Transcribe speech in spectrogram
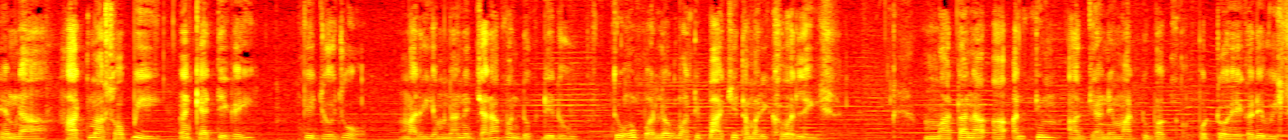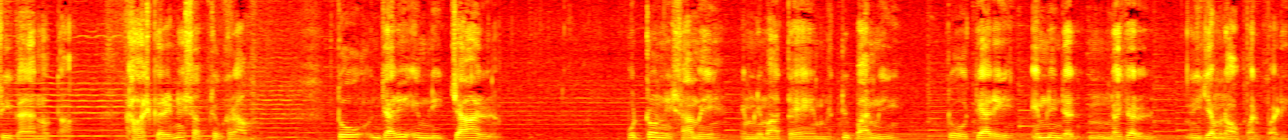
એમના હાથમાં સોંપી અને કહેતી ગઈ કે જોજો, મારી યમુનાને જરા પણ દુઃખ દીધું તો હું પરલોકમાંથી પાછી તમારી ખબર લઈશ. માતાના આ અંતિમ આજ્ઞાને માતૃભક્ત પુત્રોએ કદી વિસરી ગયા નહોતા, ખાસ કરીને સપ્તગ્રામ. તો જ્યારે એમની ચાર પુત્રોની સામે એમની માતાએ મૃત્યુ પામી, તો ત્યારે એમની નજર યમુના ઉપર પડી.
